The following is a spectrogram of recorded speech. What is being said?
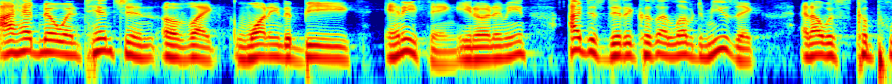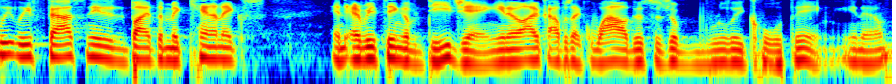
I had no intention of like wanting to be anything. You know what I mean? I just did it because I loved music, and I was completely fascinated by the mechanics and everything of DJing. You know, I, I was like, wow, this is a really cool thing. You know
